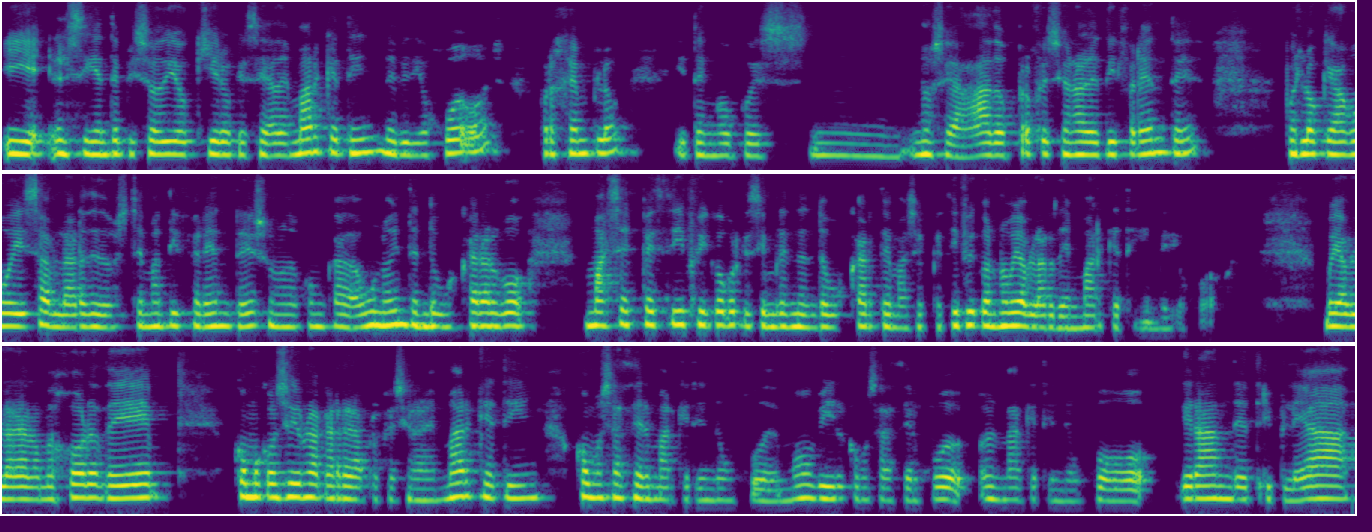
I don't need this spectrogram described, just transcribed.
Y el siguiente episodio quiero que sea de marketing, de videojuegos, por ejemplo, y tengo pues, mm, no sé, a dos profesionales diferentes, pues lo que hago es hablar de dos temas diferentes, uno con cada uno. Intento buscar algo más específico, porque siempre intento buscar temas específicos. No voy a hablar de marketing en videojuegos. Voy a hablar a lo mejor de cómo conseguir una carrera profesional en marketing, cómo se hace el marketing de un juego de móvil, cómo se hace el, el marketing de un juego grande, triple A.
